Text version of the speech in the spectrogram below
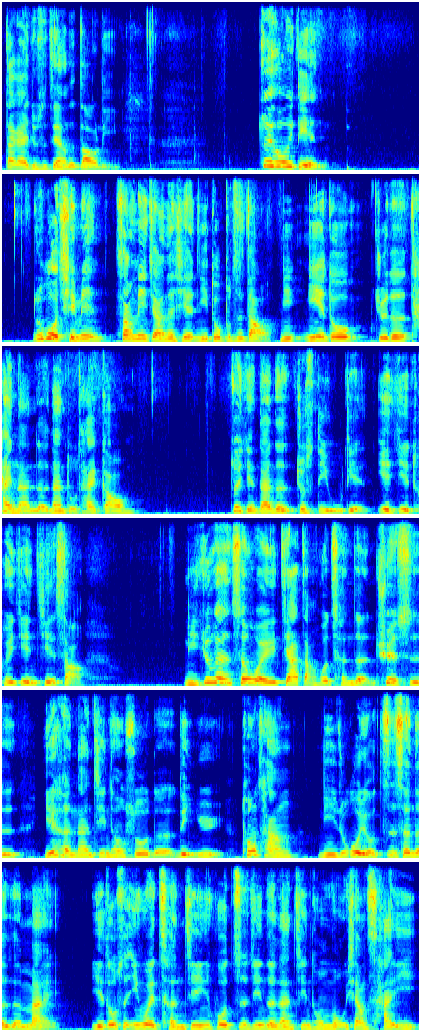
大概就是这样的道理。最后一点。如果前面上面讲那些你都不知道，你你也都觉得太难了，难度太高。最简单的就是第五点，业界推荐介绍。你就算身为家长或成人，确实也很难精通所有的领域。通常你如果有自身的人脉，也都是因为曾经或至今仍然精通某一项才艺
